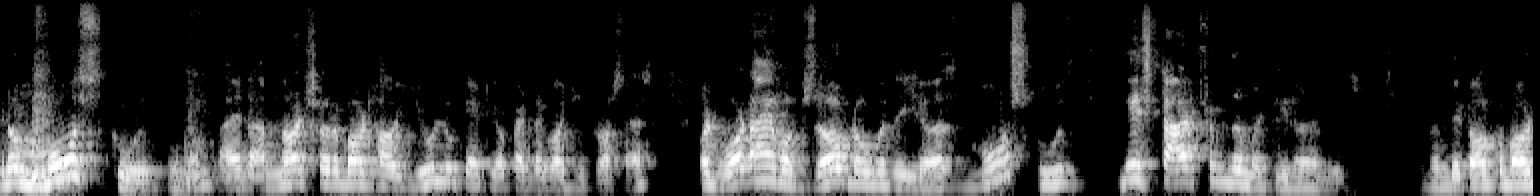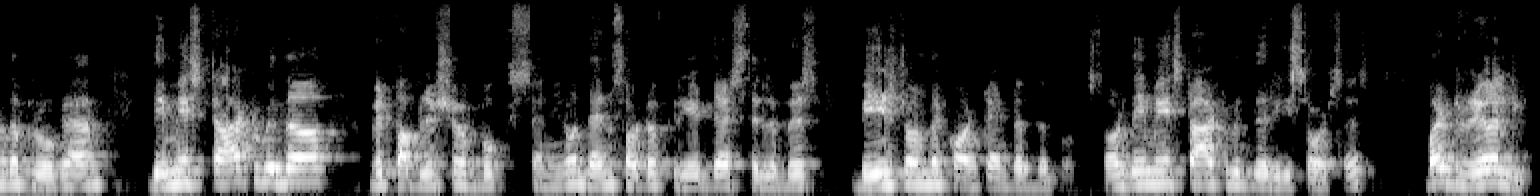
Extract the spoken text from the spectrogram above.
You know, most schools, you know, I, I'm not sure about how you look at your pedagogy process, but what I have observed over the years, most schools, they start from the material and resources. When they talk about the program, they may start with the with publisher books and you know then sort of create their syllabus based on the content of the books, or they may start with the resources. But really,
